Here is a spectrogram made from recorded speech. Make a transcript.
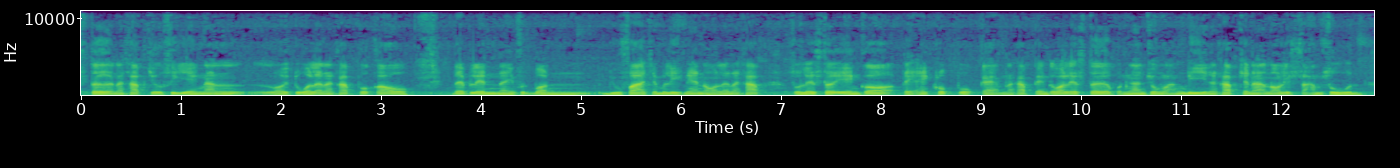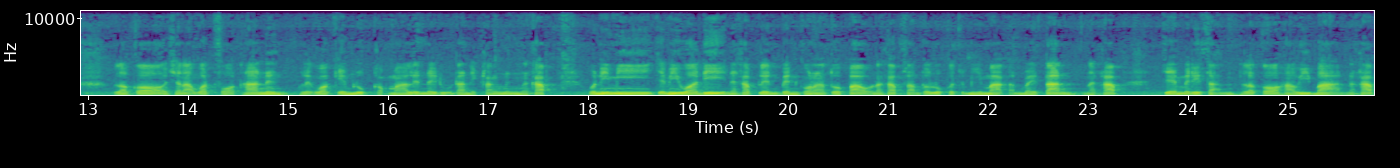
สเตอร์นะครับเชลซีเองนั้นลอยตัวแล้วนะครับ พวกเขาได้เล่นในฟุตบอลยูฟาแชมเปี้ยนลีกแน่นอนแล้วนะครับ ส่วนเลสเตอร์เองก็เตะให้ครบโปรแกรมนะครับเพียงแต่ว่าเลสเตอร์ผลงานช่วงหลังดีนะครับ ชนะนอริส3-0 แล้วก็ชนะวัตฟอร์ด 5-1 เรียกว่าเกมลุกกลับมาเล่นได้ดุดันอีกครั้งหนึ่งนะครับ วันนี้มีเจมี่วาร์ดี้นะครับเล่นเป็นกองหน้าตัวเป้านะครับสามตัวลุกก็จะมีมาร์คอันไบตันนะครับเจมส์เมดิสันแล้วก็ฮาวิบานนะครับ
